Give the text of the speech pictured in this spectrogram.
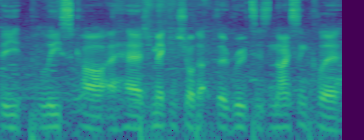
the police car ahead, making sure that the route is nice and clear.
